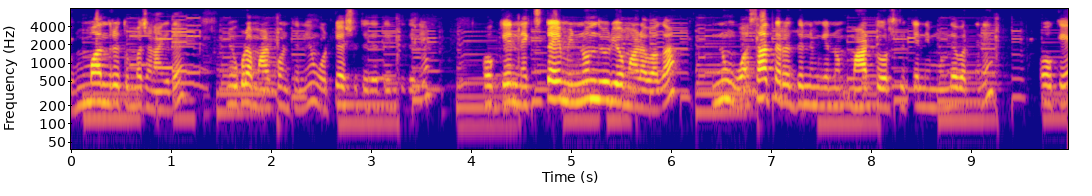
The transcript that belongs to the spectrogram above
ತುಂಬಾ ಅಂದರೆ ತುಂಬ ಚೆನ್ನಾಗಿದೆ. ನೀವು ಕೂಡ ಮಾಡ್ಕೊತೀನಿ, ಹೊಟ್ಟೆ ಹಸುತ್ತಿದೆ ತಿಂತಿದ್ದೀನಿ. ಓಕೆ ನೆಕ್ಸ್ಟ್ ಟೈಮ್ ಇನ್ನೊಂದು ವಿಡಿಯೋ ಮಾಡೋವಾಗ, ಇನ್ನೂ ಹೊಸ ಥರದ್ದು ನಿಮಗೆ ಮಾಡಿ ತೋರಿಸ್ಲಿಕ್ಕೆ ನಿಮ್ಮ ಮುಂದೆ ಬರ್ತೀನಿ. ಓಕೆ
